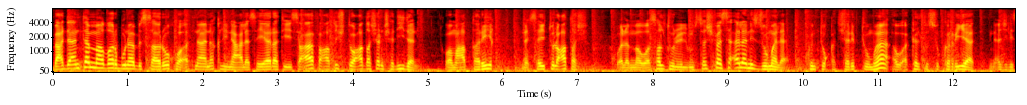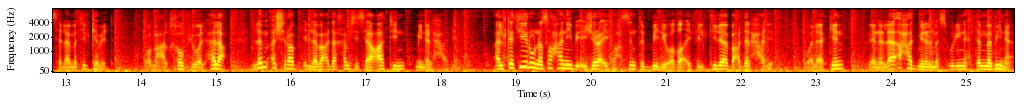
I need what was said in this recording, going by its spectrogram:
بعد أن تم ضربنا بالصاروخ وأثناء نقلنا على سيارة إسعاف عطشت عطشا شديدا ومع الطريق نسيت العطش. ولما وصلت للمستشفى سألني الزملاء كنت قد شربت ماء أو أكلت سكريات من أجل سلامة الكبد؟ ومع الخوف والهلع لم أشرب إلا بعد خمس ساعات من الحادث. الكثير نصحني بإجراء فحص طبي لوظائف الكلى بعد الحادث ولكن لأن لا أحد من المسؤولين اهتم بنا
